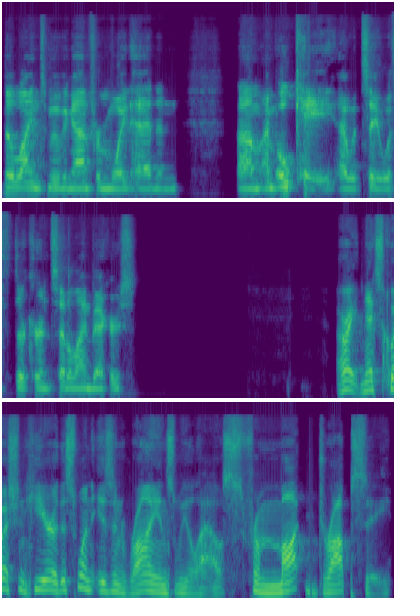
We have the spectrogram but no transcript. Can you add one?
the Lions moving on from Whitehead, and um, I'm okay, I would say, with their current set of linebackers. All right, next question here. This one is in Ryan's wheelhouse from Mott Dropsy.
